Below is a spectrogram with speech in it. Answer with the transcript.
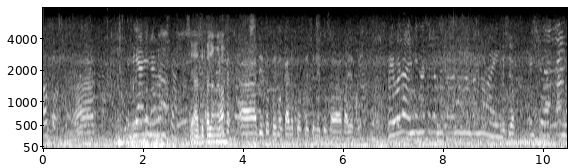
Opo. Biyahe na lang siya. Si ate pa lang ano. Bakit ah, dito po magkano po presyo nito sa bayad po? Ay, wala. Hindi nga sila magkano ng ano ay. Presyo? Presyo at ano.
